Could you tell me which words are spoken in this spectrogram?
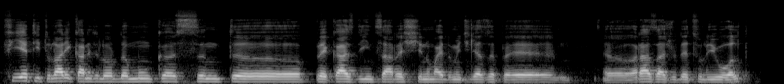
Fie titularii carnetelor de muncă sunt uh, plecați din țară și nu mai domiciliază pe uh, raza județului Olt, Uh,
